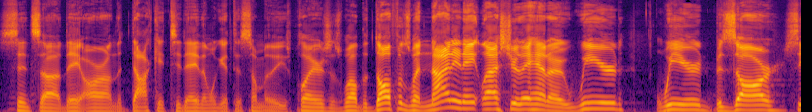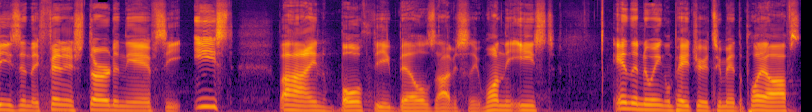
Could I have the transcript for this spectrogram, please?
since uh, they are on the docket today. Then we'll get to some of these players as well. The Dolphins went nine and eight last year. They had a weird, weird, bizarre season. They finished third in the AFC East, behind both the Bills. Obviously, won the East, and the New England Patriots, who made the playoffs.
